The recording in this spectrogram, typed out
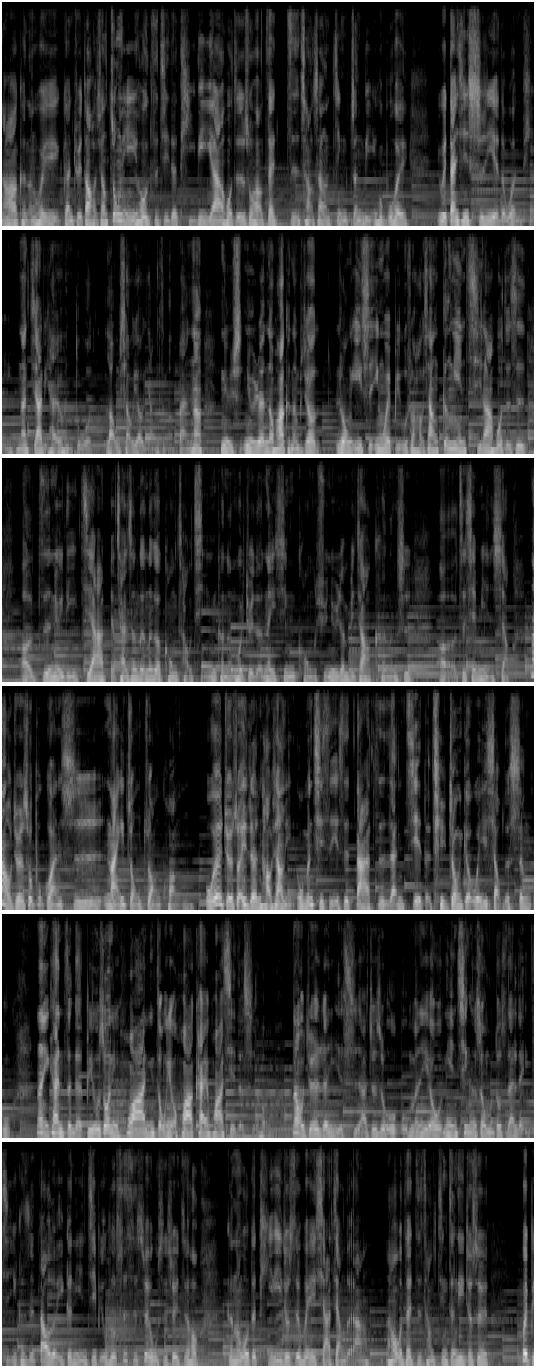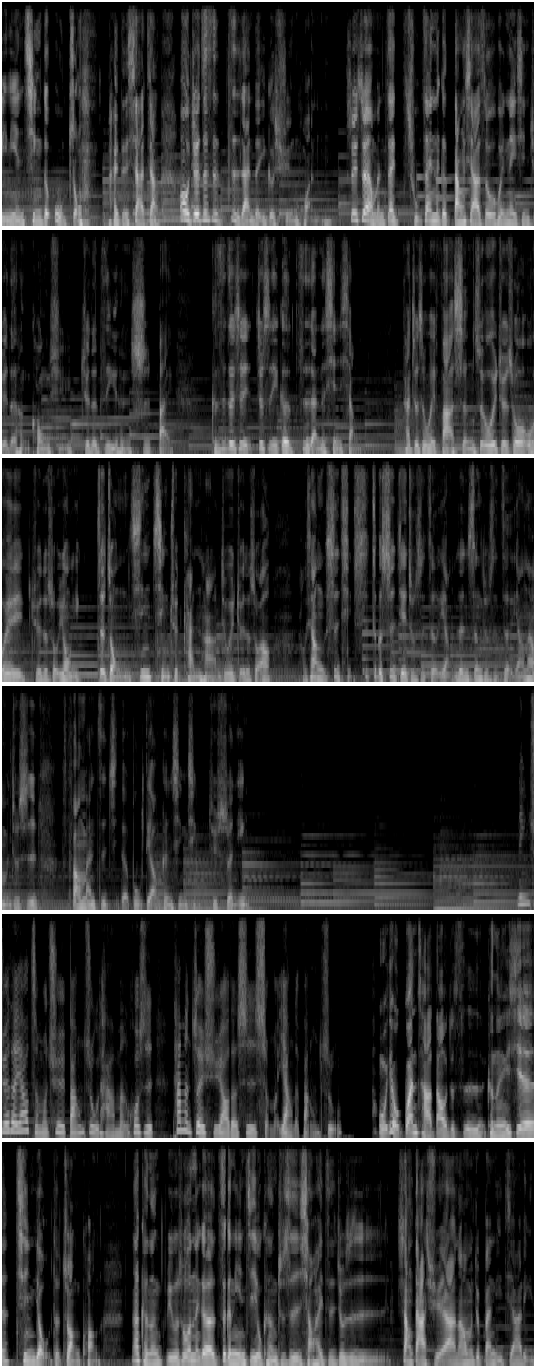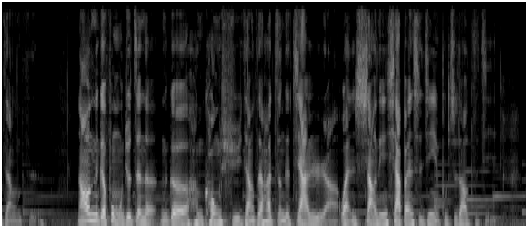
然后可能会感觉到好像中年以后自己的体力呀，或者是说好像在职场上的竞争力会不会因为担心失业的问题，那家里还有很多老小要养怎么办？那女女人的话可能比较容易是因为比如说好像更年期啦，或者是呃子女离家产生的那个空巢期，你可能会觉得内心空虚。女人比较可能是呃这些面相。那我觉得说不管是哪一种状况。我会觉得说，哎，人好像你，我们其实也是大自然界的其中一个微小的生物。那你看整个，比如说你花，你总有花开花谢的时候。那我觉得人也是啊，就是我我们有年轻的时候，我们都是在累积。可是到了一个年纪，比如说四十岁、五十岁之后，可能我的体力就是会下降的啊。然后我在职场竞争力就是会比年轻的物种 来的下降。那我觉得这是自然的一个循环。所以，虽然我们在处在那个当下的时候，会内心觉得很空虚，觉得自己很失败，可是这是就是一个自然的现象，它就是会发生。所以，我会觉得说，我会觉得说，用一这种心情去看它，就会觉得说，哦，好像事情是这个世界就是这样，人生就是这样，那我们就是放慢自己的步调跟心情去顺应。您觉得要怎么去帮助他们，或是他们最需要的是什么样的帮助？我有观察到，就是可能一些亲友的状况，那可能比如说那个这个年纪，有可能就是小孩子就是上大学啊，然后我们就搬离家里这样子，然后那个父母就真的那个很空虚这样子，他整个假日啊晚上连下班时间也不知道自己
